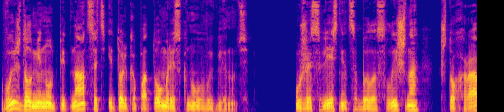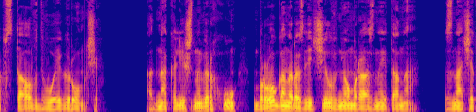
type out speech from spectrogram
Выждал минут пятнадцать и только потом рискнул выглянуть. Уже с лестницы было слышно, что храп стал вдвое громче. Однако лишь наверху Броган различил в нем разные тона. Значит,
